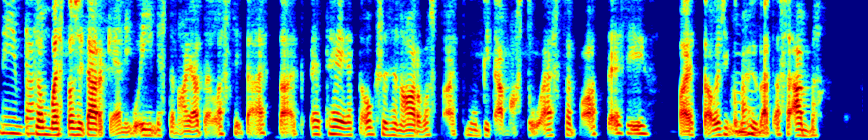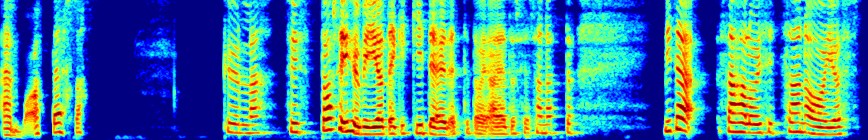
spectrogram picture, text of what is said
Niinpä. Et se on mielestäni tosi tärkeää niin kuin ihmisten ajatella sitä, että et, et hei, että onko se sen arvosta, että mun pitää mahtua S-vaatteisiin, vai että olisinko mä Mm. hyvä tässä M, M-vaatteessa. Kyllä. Siis tosi hyvin jotenkin kiteytetty toi ajatus ja sanottu. Mitä sä haluaisit sanoa, jos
